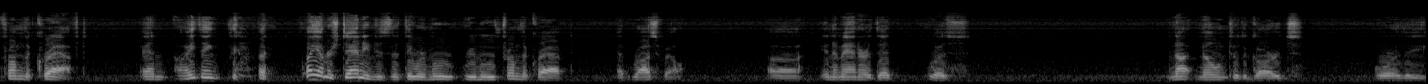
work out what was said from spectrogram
from the craft, and I think my understanding is that they were moved, removed from the craft at Roswell uh, in a manner that was not known to the guards or the,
